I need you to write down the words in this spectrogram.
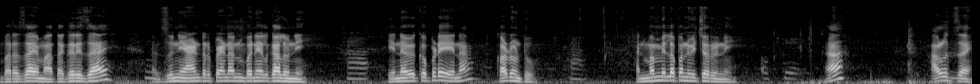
बरं जाय मग आता घरी जाय. जुनी अंडर पॅन्ट बनेल घालून ये. हा. हे नवे कपडे आहे ना काढून ठेव. हा. आणि मम्मीला पण विचारून ये. ओके. हां? हळूच जाय.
